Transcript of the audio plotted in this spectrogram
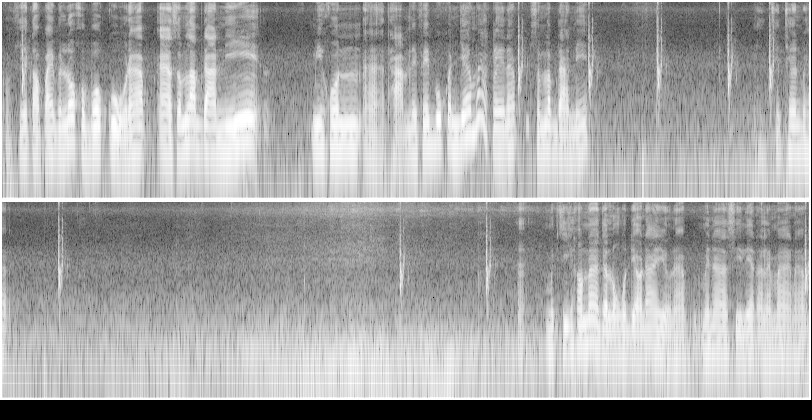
โอเค ต่อไปเป็นโลกของโบกูนะครับ อ่าสำหรับด่านนี้มีคนอ่าถามใน Facebook กันเยอะมากเลยนะครับสำหรับด่านนี้ เชิญเชิญไปครับอะ เมื่อกี้เขาน่าจะลงคนเดียวได้อยู่นะครับ ไม่น่าซีเรียสอะไรมากนะครับ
